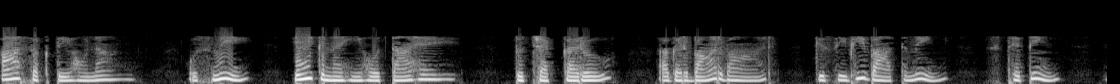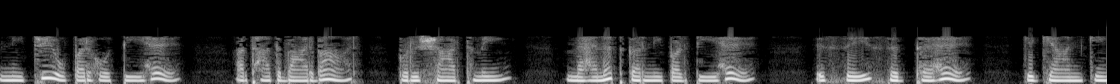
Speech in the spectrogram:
आ सकते हो ना। उसमें एक नहीं होता है। तो चेक करो, अगर बार बार किसी भी बात में स्थिति नीचे ऊपर होती है, अर्थात बार बार पुरुषार्थ में मेहनत करनी पड़ती है, इससे सिद्ध है कि ज्ञान की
